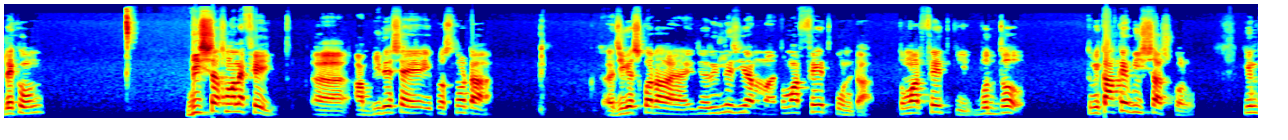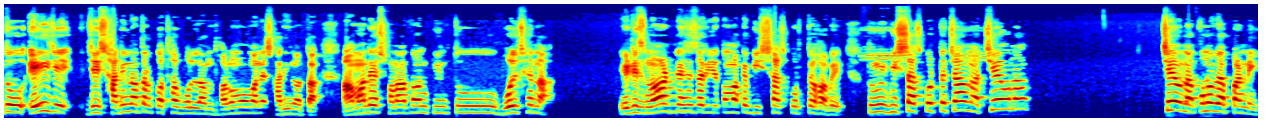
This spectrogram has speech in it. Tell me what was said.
দেখুন বিশ্বাস মানে ফেইথ বিদেশে এই প্রশ্নটা জিজ্ঞেস করা হয় যে রিলিজিয়ান নয় তোমার ফেথ কোনটা? তোমার ফেথ কি? বুদ্ধ? তুমি কাকে বিশ্বাস করো? কিন্তু এই যে যে স্বাধীনতার কথা বললাম, ধর্ম মানে স্বাধীনতা, আমাদের সনাতন কিন্তু বলছে না। ইট ইজ নট নেসেসারি যে তোমাকে বিশ্বাস করতে হবে। তুমি বিশ্বাস করতে চাও না, চেও না। চেও না, কোনো ব্যাপার নেই।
